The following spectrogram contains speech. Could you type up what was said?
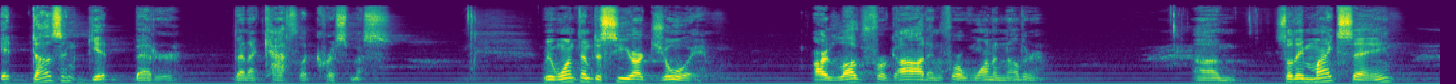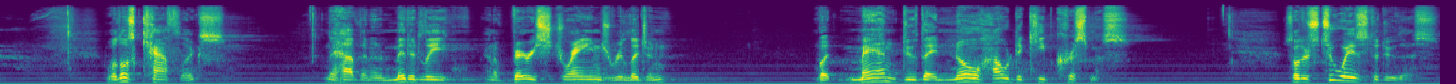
It doesn't get better than a Catholic Christmas. We want them to see our joy our love for God and for one another. Um, so they might say, well, those Catholics, they have an admittedly and a very strange religion, but man, do they know how to keep Christmas. So there's two ways to do this.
